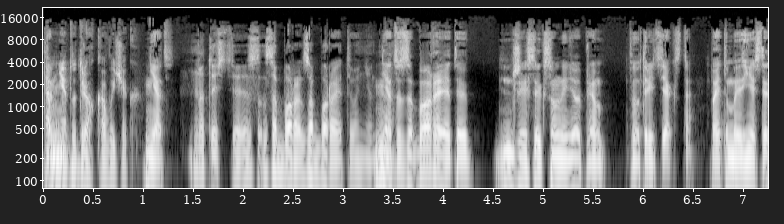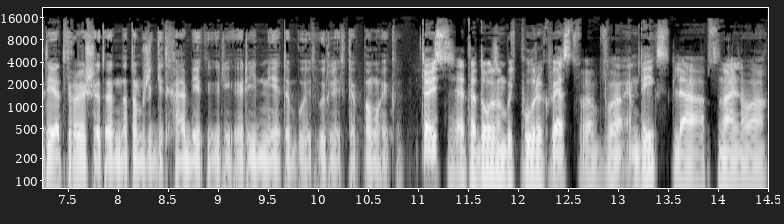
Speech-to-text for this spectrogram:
Там, нету трех кавычек? Нет. Ну, то есть э, забора, забора этого нет. Нету да? забора, это JSX, он идет прям внутри текста. Поэтому если ты откроешь это на том же GitHub, readme, это будет выглядеть как помойка. То есть это должен быть pull request в MDX для опционального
